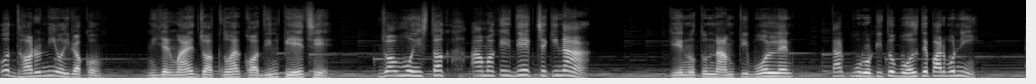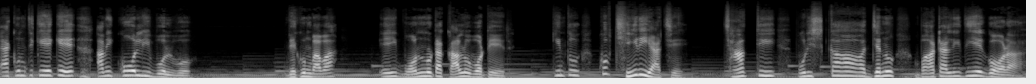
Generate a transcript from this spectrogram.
ও ধরনই ওই রকম নিজের মায়ের যত্ন আর কদিন পেয়েছে। জন্ম স্তক আমাকেই দেখছে কি না? যে নতুন নামটি বললেন, তার পুরোটি তো বলতে পারব নি। এখন থেকে একে আমি কলি বলব। দেখুন বাবা, এই বর্ণটা কালো বটের। কিন্তু খুব ছিঁড়ি আছে। ছাদটি পরিষ্কার যেন বাটালি দিয়ে গড়া।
